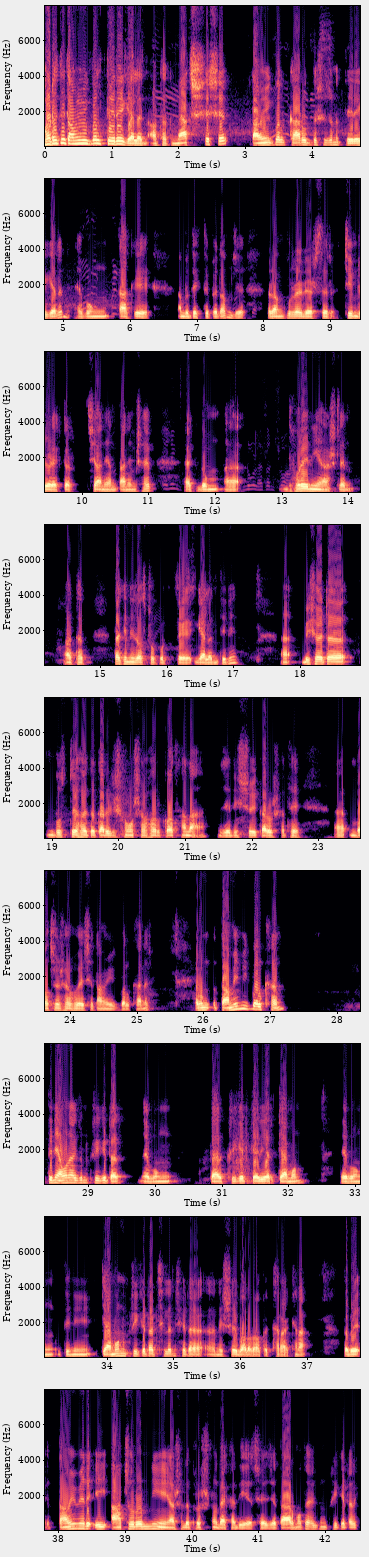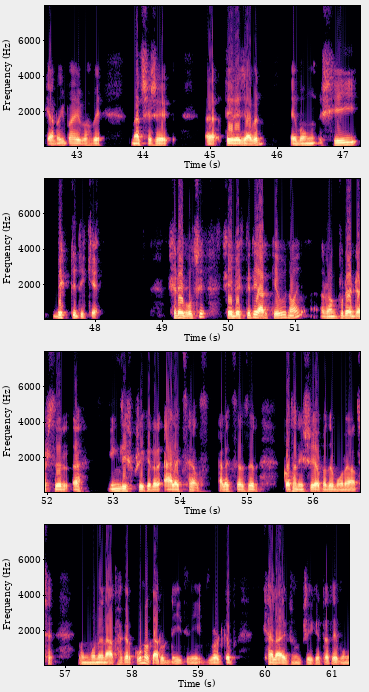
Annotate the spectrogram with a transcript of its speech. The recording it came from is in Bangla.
হঠাৎই তামিম ইকবাল তেরে গেলেন, অর্থাৎ ম্যাচ শেষে তামিম ইকবাল কার উদ্দেশ্যের জন্য তেরে গেলেন এবং তাকে আমরা দেখতে পেলাম যে রংপুর রাইডার্সের টিম ডিরেক্টর শানিয়ান তানিম সাহেব একদম ধরে নিয়ে আসলেন, অর্থাৎ তাকে নিরস্ত্র করতে গেলেন তিনি। বিষয়টা বুঝতে হয়তো কারোর সমস্যা হওয়ার কথা না, যে নিশ্চয়ই কারোর সাথে বচসা হয়েছে তামিম ইকবাল খানের। এবং তামিম ইকবাল খান তিনি এমন একজন ক্রিকেটার এবং তার ক্রিকেট ক্যারিয়ার কেমন এবং তিনি কেমন ক্রিকেটার ছিলেন সেটা নিশ্চয়ই বলার অপেক্ষা রাখে না। তবে তামিমের এই আচরণ নিয়ে আসলে প্রশ্ন দেখা দিয়েছে যে তার মতো একজন ক্রিকেটার কেনই বা এভাবে ম্যাচ শেষে তেরে যাবেন এবং সেই ব্যক্তিটিকে, সেটাই বলছি, সেই ব্যক্তিটি আর কেউ নয়, রংপুর রাইডার্সের English cricketer Alex Hales Alex হেলসের কথা নিশ্চয়ই আপনাদের মনে আছে এবং মনে না থাকার কোনো কারণ নেই। তিনি ওয়ার্ল্ড কাপ খেলা একজন ক্রিকেটার এবং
